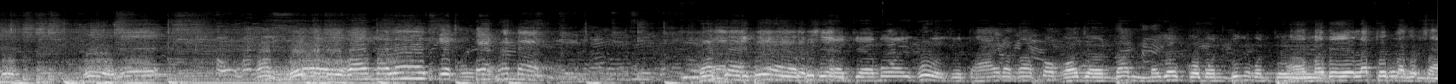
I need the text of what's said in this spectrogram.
สุดคู่นี้ครับคุณกระบี่วางมาแล้วเก็บแปดพันบาทครับก็เพื่อเป็นเกียรติแก่มวยคู่สุดท้ายนะครับ ก็ขอเชิญท่านนายกโกมลพิณมนตรีมาดีรับทุนการศึกษา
